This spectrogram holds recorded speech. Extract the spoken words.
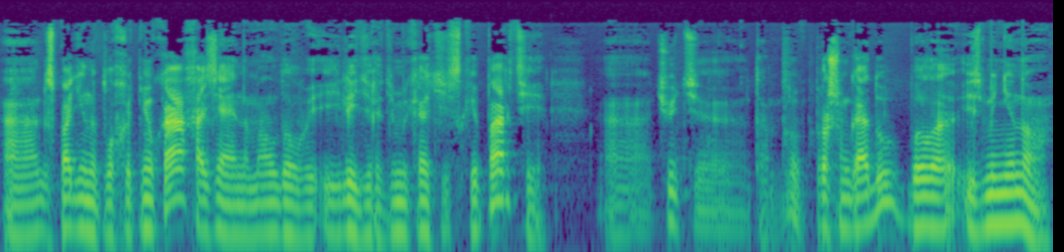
а, господина Плохотнюка, хозяина Молдовы и лидера Демократической партии, а, чуть э, там, ну, в прошлом году было изменено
